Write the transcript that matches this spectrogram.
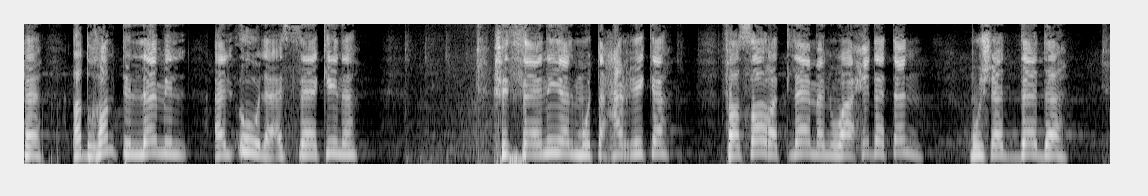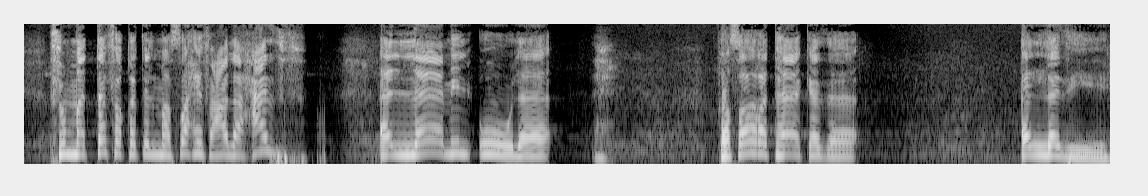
ها ادغمت اللام الأولى الساكنة. في الثانية المتحركة فصارت لاما واحدة مشددة. ثم اتفقت المصاحف على حذف اللام الأولى. فصارت هكذا. الذي.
